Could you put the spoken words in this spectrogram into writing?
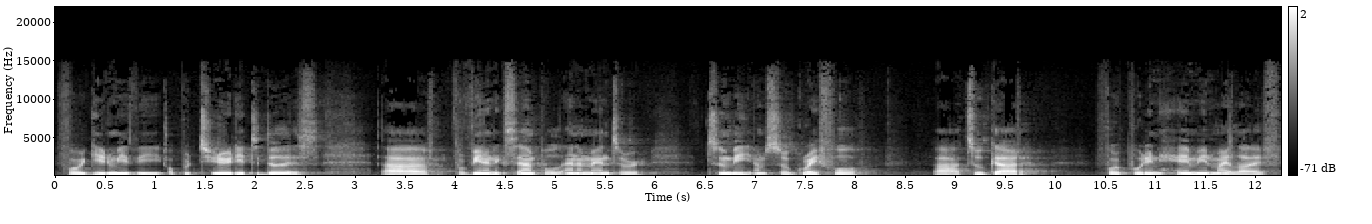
for giving me the opportunity to do this, uh, for being an example and a mentor to me. I'm so grateful uh, to God for putting Him in my life,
